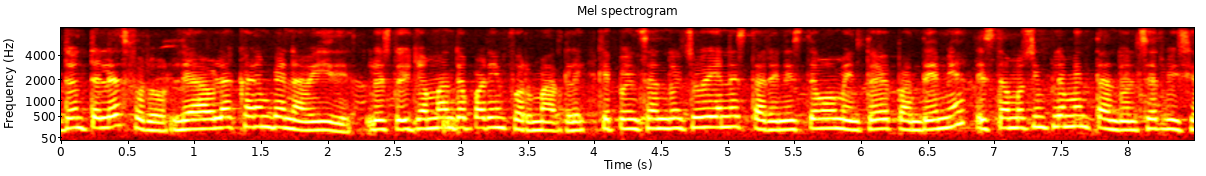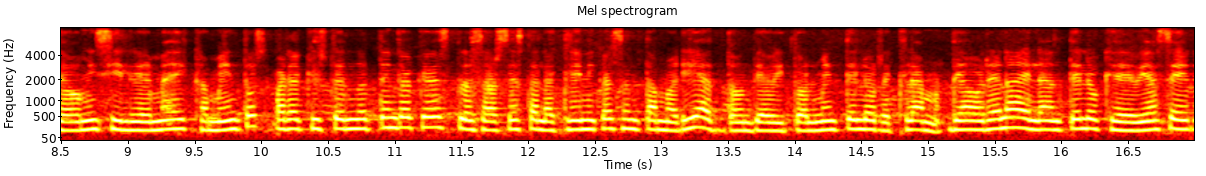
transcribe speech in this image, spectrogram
Don Telésforo, le habla Karen Benavides. Lo estoy llamando para informarle que pensando en su bienestar en este momento de pandemia, estamos implementando el servicio a domicilio de medicamentos para que usted no tenga que desplazarse hasta la clínica Santa María, donde habitualmente lo reclama. De ahora en adelante lo que debe hacer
